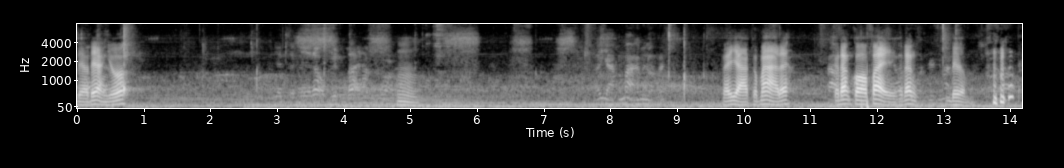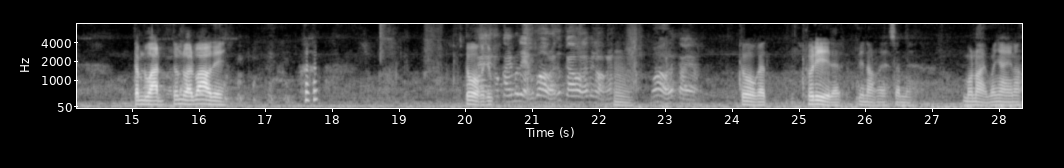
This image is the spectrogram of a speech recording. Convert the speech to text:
เดี๋ยวแดงอยู่อืมอยากมากไม่หรอก ไปอยากกับมาเด้อกระดังกอไฟกระดังเดิม ตำรวจตำรวจว้าวดิโตก็จะเอาไก่มาแหลกก็บ่าวแล้วก็เกาแล้วไม่หรอกนะอืมว้าวแล้วไก่อะโตก็ทุดีเลยพี่น้องเลยซ้ำเนี่ยบ่หน่อยบ่ใหญ่เนาะ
